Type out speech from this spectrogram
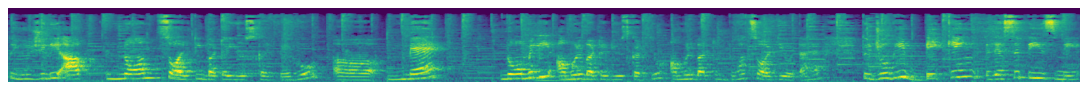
तो यूजुअली आप नॉन सॉल्टी बटर यूज़ करते हो। Uh, मैं नॉर्मली अमूल बटर यूज़ करती हूँ। अमूल बटर बहुत सॉल्टी होता है। तो जो भी बेकिंग रेसिपीज़ में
